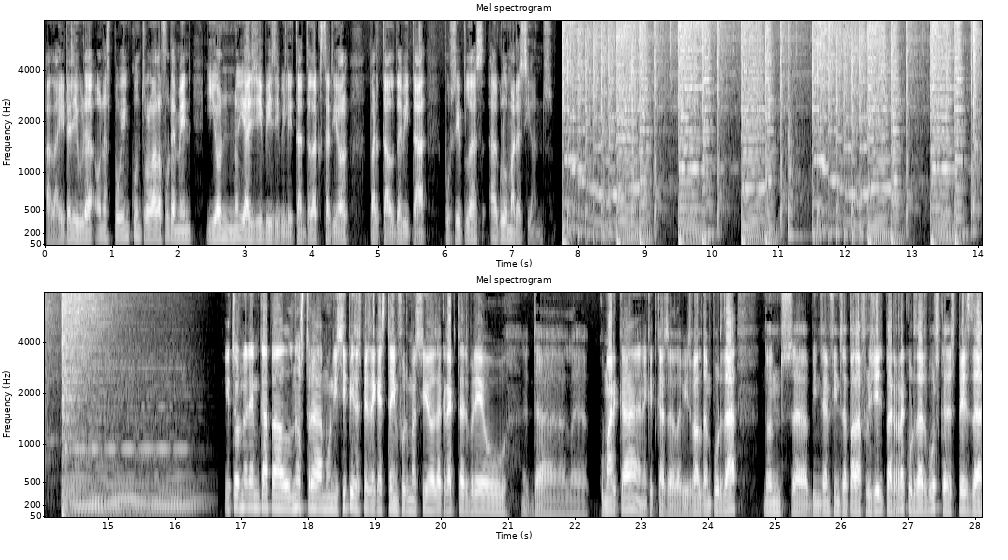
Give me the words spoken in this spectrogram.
a l'aire lliure on es puguin controlar l'aforament i on no hi hagi visibilitat de l'exterior per tal d'evitar possibles aglomeracions. I tornarem cap al nostre municipi després d'aquesta informació de caràcter breu de la comarca, en aquest cas a la Bisbal d'Empordà, doncs eh, vindrem fins a Palafrugell per recordar-vos que després de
